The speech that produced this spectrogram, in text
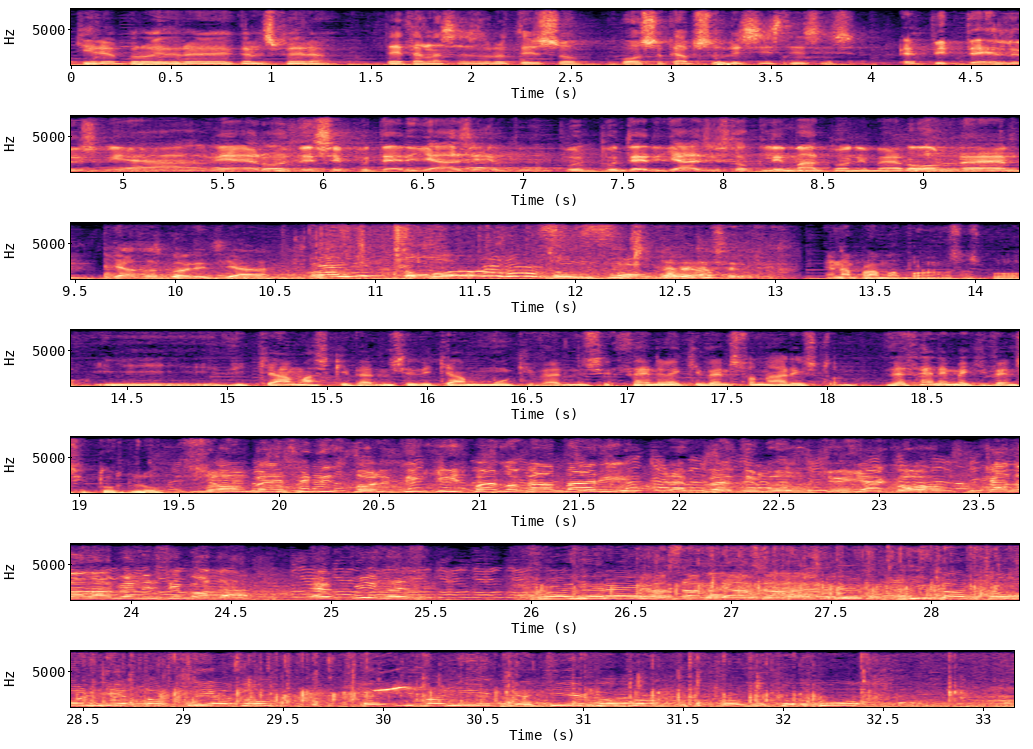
Κύριε Πρόεδρε, καλησπέρα. Θα ήθελα να σας ρωτήσω πόσο καψούρης είστε εσείς. Επιτέλους, μια, μια ερώτηση που ταιριάζει, που, που, που ταιριάζει στο κλίμα των ημερών. Ε, Γεια σας, κορίτσια. Κάνε ένα selfie. Ένα πράγμα μπορώ να σας πω. Η δικιά μας κυβέρνηση, η δικιά μου κυβέρνηση, θα είναι με κυβέρνηση των Αρίστων. Δεν θα είναι με κυβέρνηση τουρλού. Ζομπέση της πολιτικής, πάντο χαμπάρι. Ρε παιδί μου, Κυριάκο, δεν καταλαβαίνεις τίποτα. Επίθεση. Πρόεδρε, είμαστε όλοι η επαρχία εδώ περήφανοι γιατί έχουμε τον πρωθυπουργό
